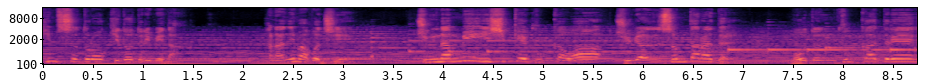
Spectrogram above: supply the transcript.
힘쓰도록 기도드립니다. 하나님 아버지, 중남미 20개 국가와 주변 섬나라들 모든 국가들의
